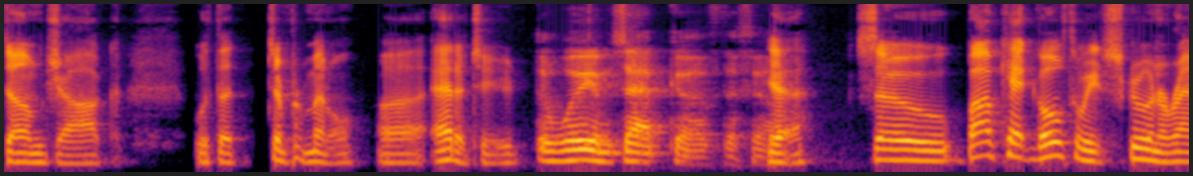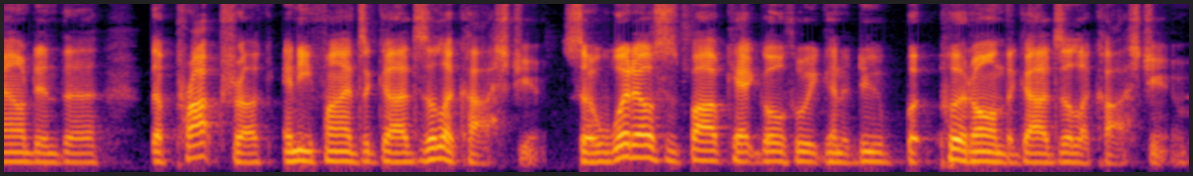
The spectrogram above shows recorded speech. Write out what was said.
dumb jock with a temperamental uh, attitude. The William Zabka of the film. Yeah. So Bobcat Goldthwait's screwing around in the the prop truck, and he finds a Godzilla costume. So what else is Bobcat Goldthwait going to do but put on the Godzilla costume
